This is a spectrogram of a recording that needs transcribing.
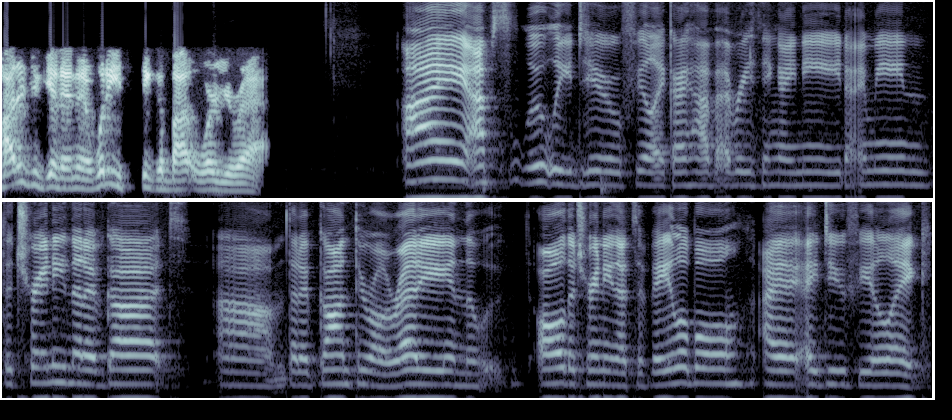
how did you get in, and what do you think about where you're at? I absolutely do feel like I have everything I need. I mean, the training that I've got, um, that I've gone through already, and the all the training that's available, I, I do feel like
